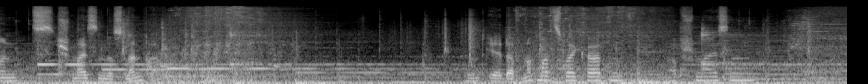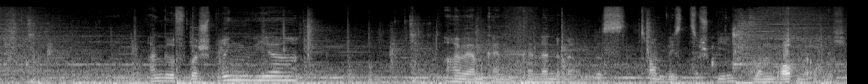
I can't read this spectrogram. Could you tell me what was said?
und schmeißen das Land ab. Und er darf nochmal zwei Karten abschmeißen. Angriff überspringen wir. Aber wir haben kein, kein Lande mehr, um das Traumwesen zu spielen. Aber brauchen wir auch nicht.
